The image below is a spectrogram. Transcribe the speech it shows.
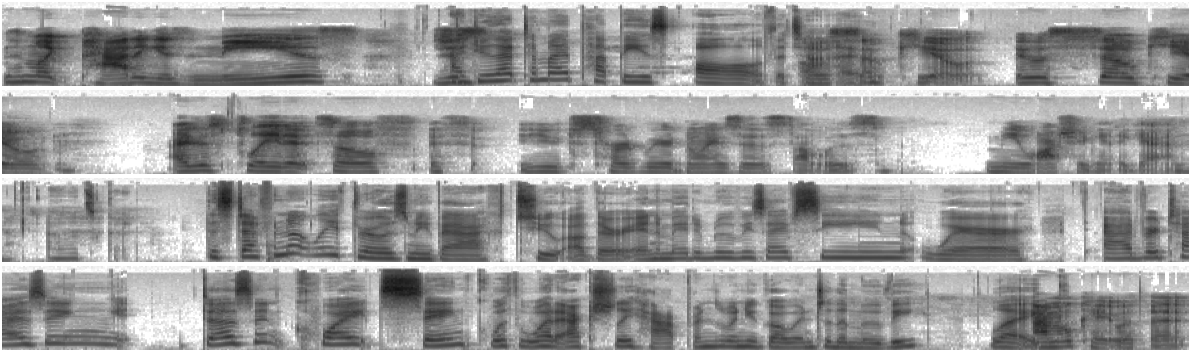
him like patting his knees. Just, I do that to my puppies all the time. Oh, so cute! It was so cute. I just played it, so if, if you just heard weird noises, that was me watching it again. Oh, that's good. This definitely throws me back to other animated movies I've seen where advertising doesn't quite sync with what actually happens when you go into the movie. Like I'm okay with it.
